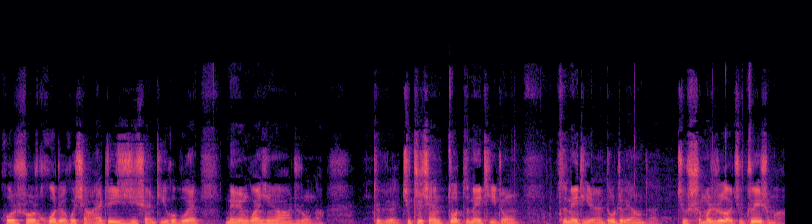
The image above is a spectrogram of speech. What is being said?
或者说或者会想，哎，这一期选题会不会没人关心啊？这种的，对不对？就之前做自媒体这种，自媒体人都这个样子，就什么热去追什么。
